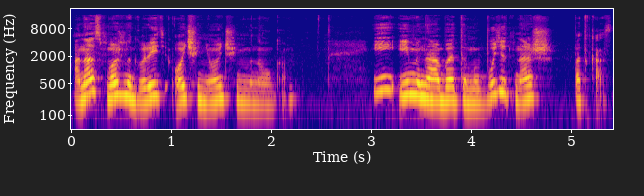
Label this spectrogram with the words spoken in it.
о нас можно говорить очень и очень много. И именно об этом и будет наш подкаст.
